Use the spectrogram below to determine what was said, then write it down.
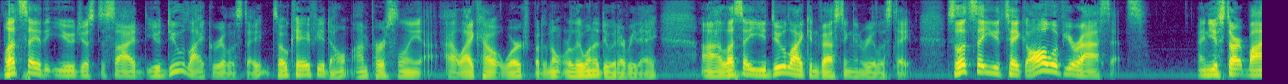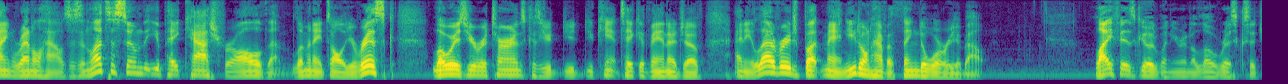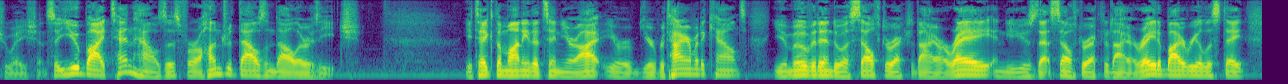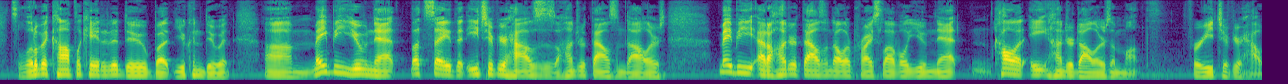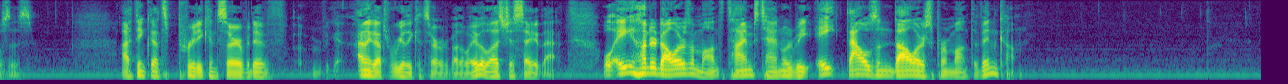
let's say that you just decide you do like real estate. It's okay if you don't. I'm personally, I like how it works, but I don't really want to do it every day. Uh, let's say you do like investing in real estate. So let's say you take all of your assets and you start buying rental houses. And let's assume that you pay cash for all of them. Eliminates all your risk, lowers your returns because you, you, you can't take advantage of any leverage, but man, you don't have a thing to worry about. Life is good when you're in a low risk situation. So you buy 10 houses for $100,000 each. You take the money that's in your your your retirement accounts, you move it into a self-directed IRA, and you use that self-directed IRA to buy real estate. It's a little bit complicated to do, but you can do it. Um, maybe you net. Let's say that each of your houses is hundred thousand dollars. Maybe at a hundred thousand dollar price level, you net call it eight hundred dollars a month for each of your houses. I think that's pretty conservative I think that's really conservative, by the way, but let's just say that. Well, $800 a month times 10 would be $8,000 per month of income.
